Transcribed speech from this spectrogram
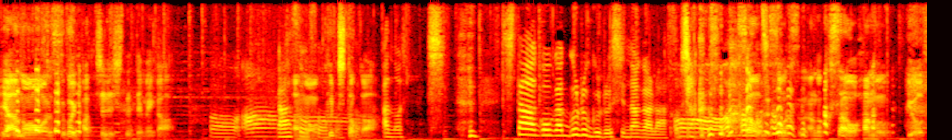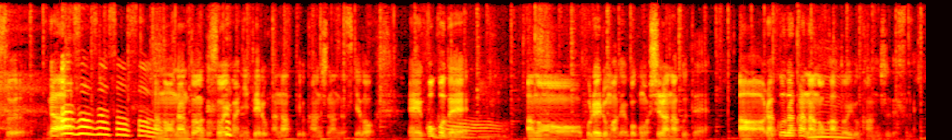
いやあのすごいパッチリしてて目が。あーああー。そうそうそうそう。口とかあのし 下顎がぐるぐるしながら咀嚼する。あそうですそうです。あの草を噛む様子があそうそうそうそう。あのなんとなくそういえば似てるかなっていう感じなんですけど、えーここであの触れるまで僕も知らなくてああラクダ科なのかという感じですね。うん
